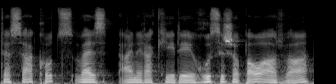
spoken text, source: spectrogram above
das sah kurz, weil es eine Rakete russischer Bauart war,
